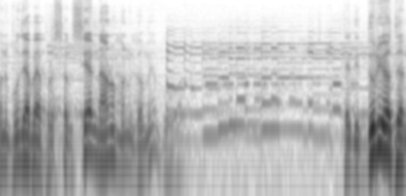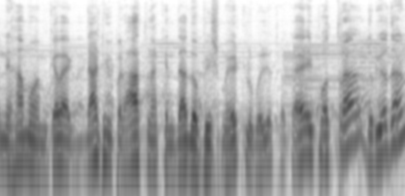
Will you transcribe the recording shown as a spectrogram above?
મને પૂંજાભાઈ પ્રસંગ છે, નાનો મન ગમે બોલવા તેથી દુર્યોધન ને હામો આમ કહેવાય દાઢી ઉપર હાથ નાખીને દાદો ભીષ્મ એટલું બોલ્યો તો કે, એ દુર્યોધન,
